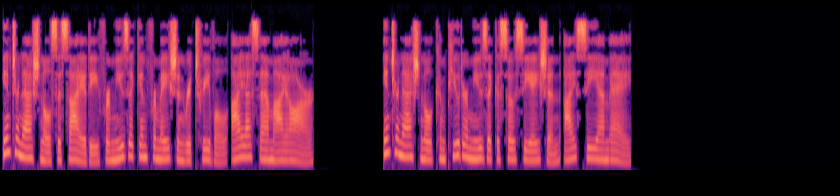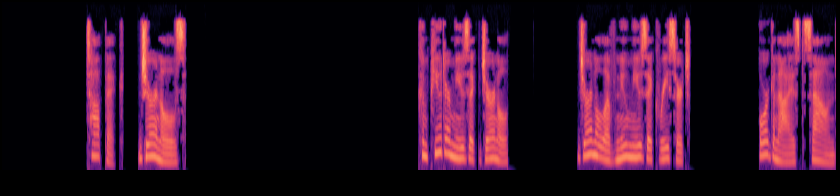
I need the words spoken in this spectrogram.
International Society for Music Information Retrieval ISMIR International Computer Music Association ICMA Topic Journals. Computer Music Journal. Journal of New Music Research. Organized Sound.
